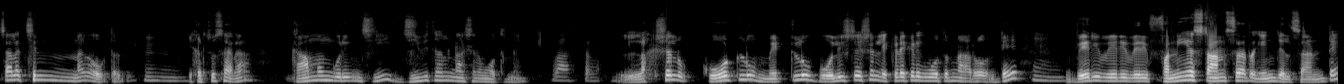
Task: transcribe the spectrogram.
చాలా చిన్నగా అవుతుంది. ఇక్కడ చూసారా కామం గురించి జీవితాలు నాశనం అవుతున్నాయి లక్షలు కోట్లు మెట్లు పోలీస్ స్టేషన్లు ఎక్కడెక్కడికి పోతున్నారో అంటే. Very very very funniest answer ఏం తెలుసా అంటే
